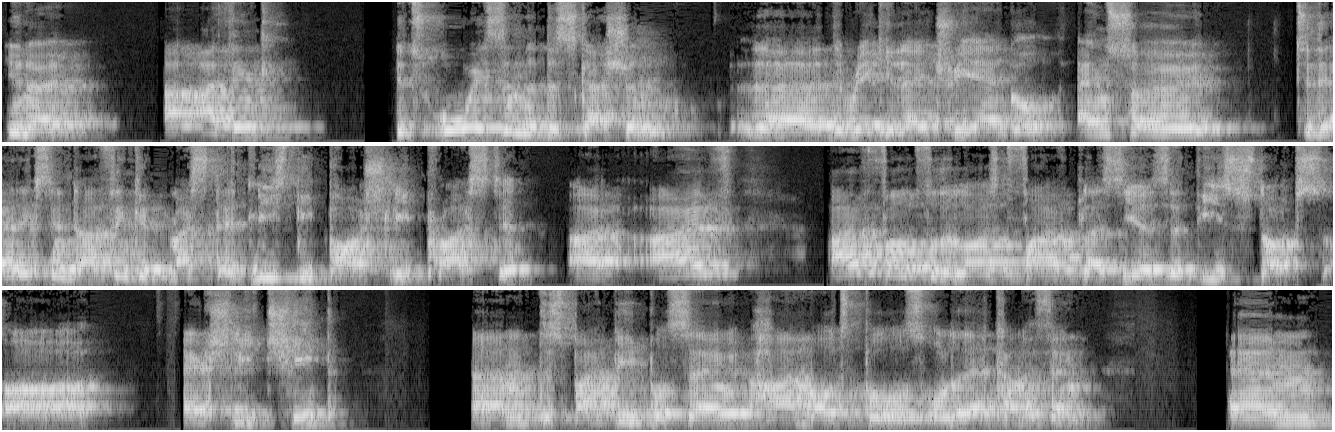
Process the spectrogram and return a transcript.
you know, I, I, think it's always in the discussion, uh, the regulatory angle. And so to that extent, I think it must at least be partially priced in. I, I've I've felt for the last five plus years that these stocks are actually cheap, um, despite people saying high multiples, all of that kind of thing. Um,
